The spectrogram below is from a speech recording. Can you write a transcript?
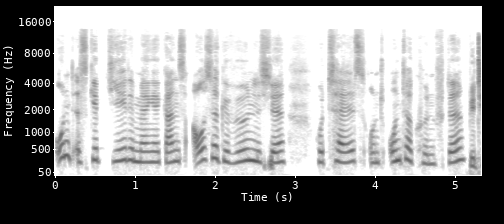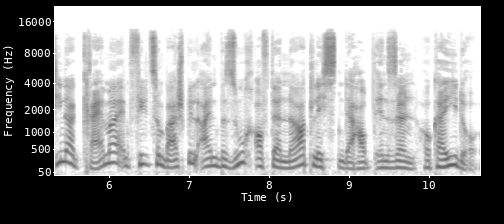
Und es gibt jede Menge ganz außergewöhnliche Hotels und Unterkünfte. Bettina Krämer empfiehlt zum Beispiel einen Besuch auf der nördlichsten der Hauptinseln, Hokkaido.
